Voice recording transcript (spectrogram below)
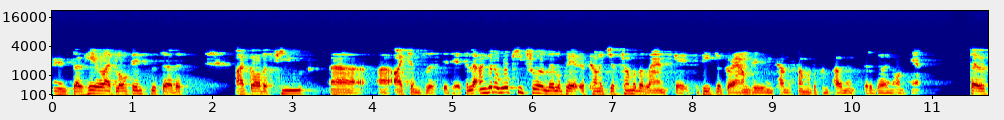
And so here I've logged into the service. I've got a few uh, uh, items listed here. So I'm going to walk you through a little bit of kind of just some of the landscapes. So people are grounded in kind of some of the components that are going on here. So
